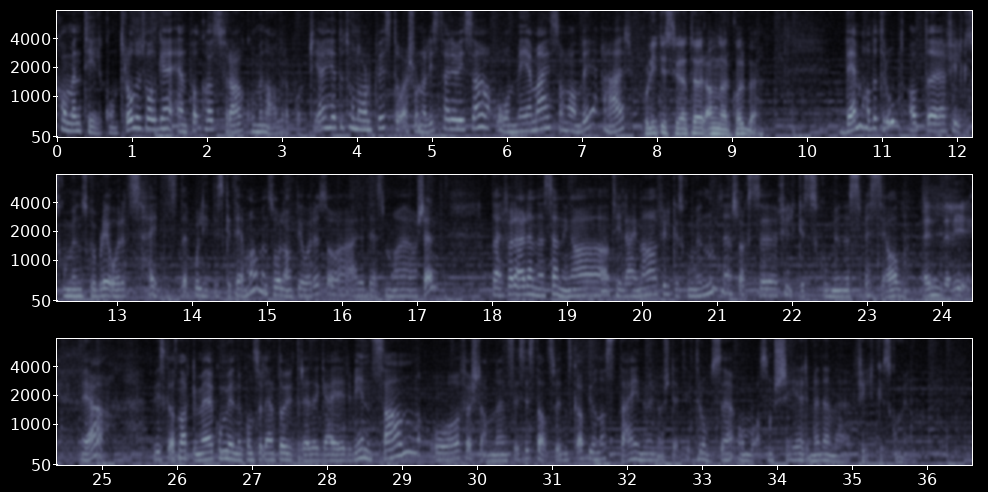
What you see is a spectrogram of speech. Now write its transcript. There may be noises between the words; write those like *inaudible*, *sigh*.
Velkommen til Kontrollutvalget, en podkast fra Kommunal Rapport. Jeg heter Tone Hornquist og er journalist her i avisa, og med meg som vanlig er Politisk redaktør Agnar Korbø. Hvem hadde trodd at eh, fylkeskommunen skulle bli årets heiteste politiske tema, men så langt i året så er det det som har skjedd. Derfor er denne sendinga tilegna fylkeskommunen, en slags eh, fylkeskommunespesial. Endelig. Ja, vi skal snakke med kommunekonsulent og utreder Geir Vinsand og førsteamanuensis i statsvitenskap Jonas Stein ved Universitetet i Tromsø om hva som skjer med denne fylkeskommunen.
